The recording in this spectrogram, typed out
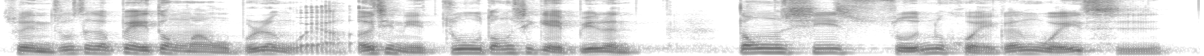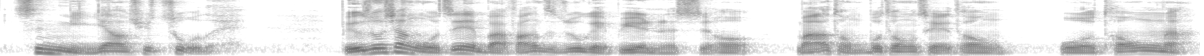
所以你说这个被动吗？我不认为啊。而且你租东西给别人，东西损毁跟维持是你要去做的。比如说像我之前把房子租给别人的时候，马桶不通谁通？我通啊。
